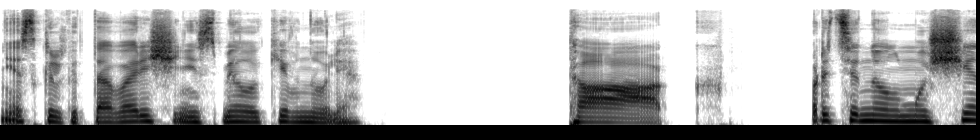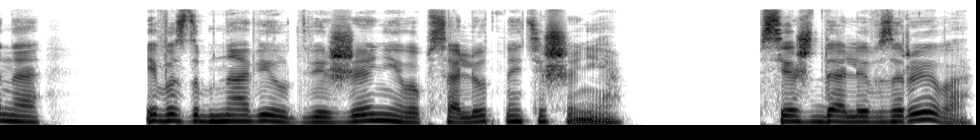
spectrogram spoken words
несколько товарищей несмело кивнули. «Так», — протянул мужчина и возобновил движение в абсолютной тишине. Все ждали взрыва,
